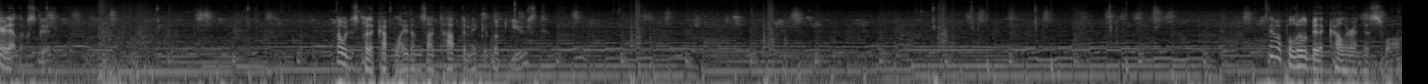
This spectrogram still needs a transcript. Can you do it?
There, that looks good. Now we'll just put a couple items on top to make it look used. Now put a little bit of color on this wall.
